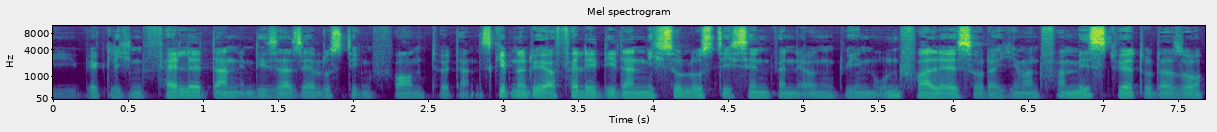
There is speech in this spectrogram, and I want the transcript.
die wirklichen Fälle dann in dieser sehr lustigen Form twittern. Es gibt natürlich auch Fälle, die dann nicht so lustig sind, wenn irgendwie ein Unfall ist oder jemand vermisst wird oder so.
